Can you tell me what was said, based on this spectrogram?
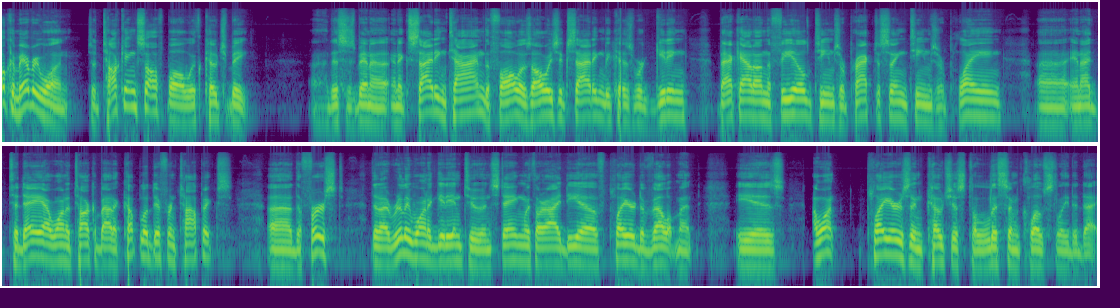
welcome everyone to Talking Softball with Coach B. Uh, this has been a, an exciting time. The fall is always exciting because we're getting back out on the field. Teams are practicing, teams are playing. Uh, and I, today I want to talk about a couple of different topics. Uh, the first that I really want to get into, and staying with our idea of player development, is I want players and coaches to listen closely today.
